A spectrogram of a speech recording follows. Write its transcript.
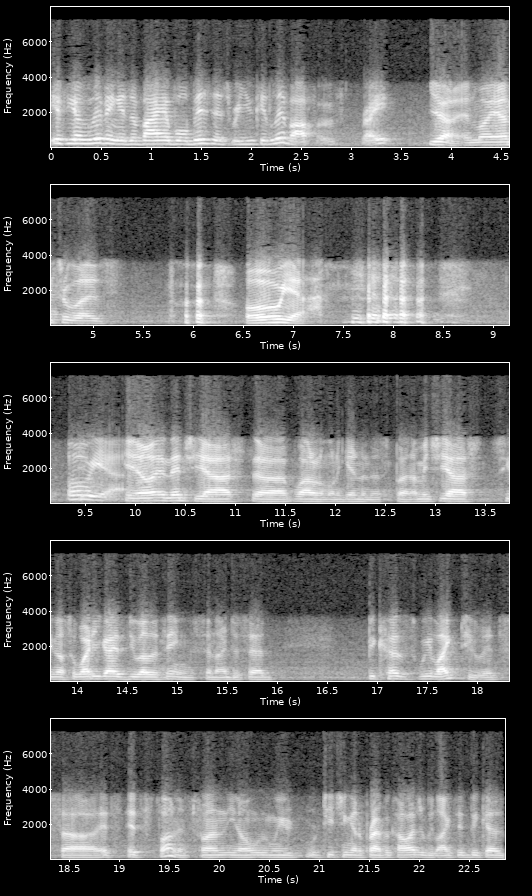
if Young Living is a viable business where you could live off of, right? Yeah, and my answer was, oh yeah. oh yeah. You know, and then she asked, uh, well, I don't want to get into this, but I mean, she asked, you know, so why do you guys do other things? And I just said, because we like to. It's uh, it's it's fun. It's fun. You know, when we were teaching at a private college, we liked it because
